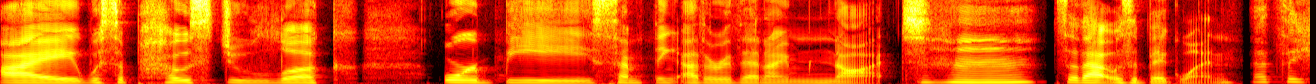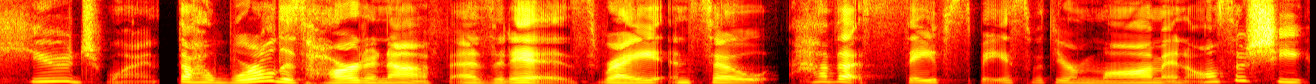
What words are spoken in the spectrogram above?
I was supposed to look or be something other than I'm not. Mm-hmm. So that was a big one. That's a huge one. The world is hard enough as it is, right? And so have that safe space with your mom. And also, she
